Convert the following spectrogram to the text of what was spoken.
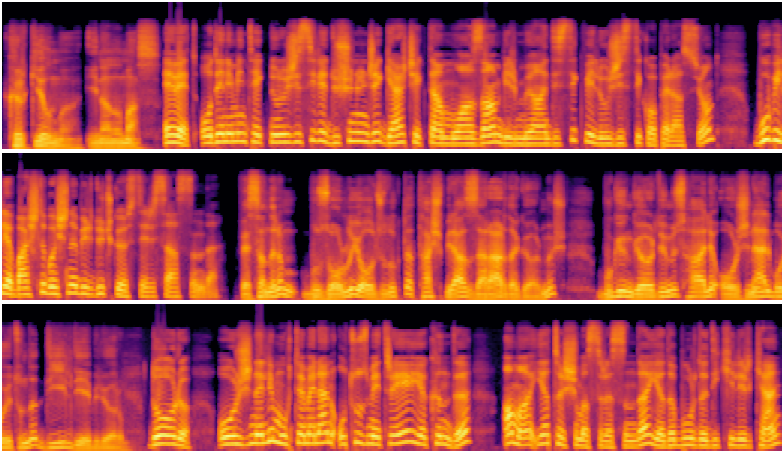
40 yıl mı? İnanılmaz. Evet, o dönemin teknolojisiyle düşününce gerçekten muazzam bir mühendislik ve lojistik operasyon. Bu bile başlı başına bir güç gösterisi aslında. Ve sanırım bu zorlu yolculukta taş biraz zarar da görmüş. Bugün gördüğümüz hali orijinal boyutunda değil diye biliyorum. Doğru, orijinali muhtemelen 30 metreye yakındı ama ya taşıma sırasında ya da burada dikilirken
